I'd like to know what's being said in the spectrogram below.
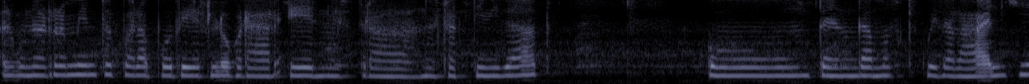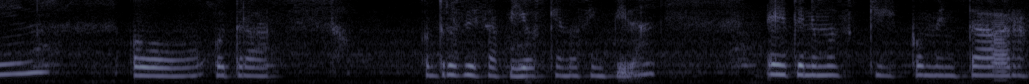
alguna herramienta para poder lograr eh, nuestra, nuestra actividad o tengamos que cuidar a alguien o otras, otros desafíos que nos impidan, eh, tenemos que comentar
